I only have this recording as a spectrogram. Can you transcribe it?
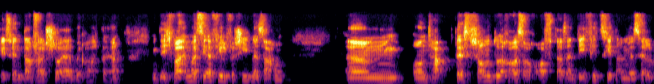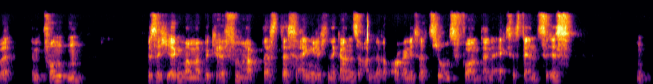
die sind dann halt Steuerberater. Ja? Und ich war immer sehr viel verschiedene Sachen ähm, und habe das schon durchaus auch oft als ein Defizit an mir selber empfunden, bis ich irgendwann mal begriffen habe, dass das eigentlich eine ganz andere Organisationsform deiner Existenz ist. Und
